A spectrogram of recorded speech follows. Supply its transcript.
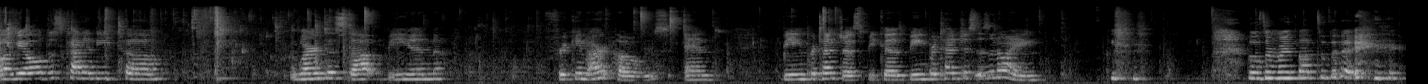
Um, we all just kind of need to learn to stop being freaking art hoes and being pretentious because being pretentious is annoying. Those are my thoughts of the day.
